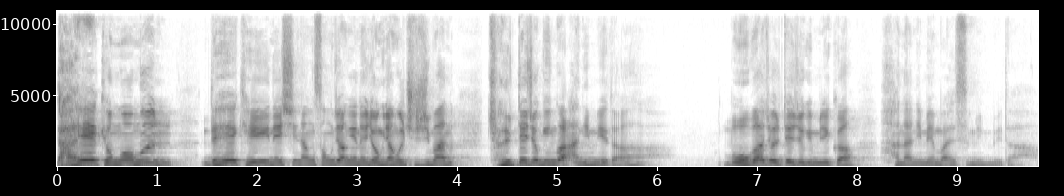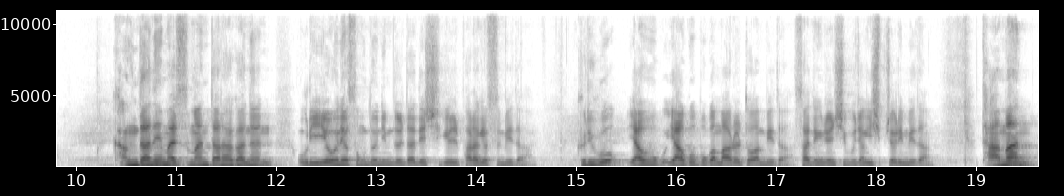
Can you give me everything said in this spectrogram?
나의 경험은 내 개인의 신앙 성장에는 영향을 주지만 절대적인 거 아닙니다. 뭐가 절대적입니까? 하나님의 말씀입니다. 강단의 말씀만 따라가는 우리 예언의 성도님들 다 되시길 바라겠습니다. 그리고 야고 보가 말을 더합니다. 사도행전 15장 20절입니다. 다만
